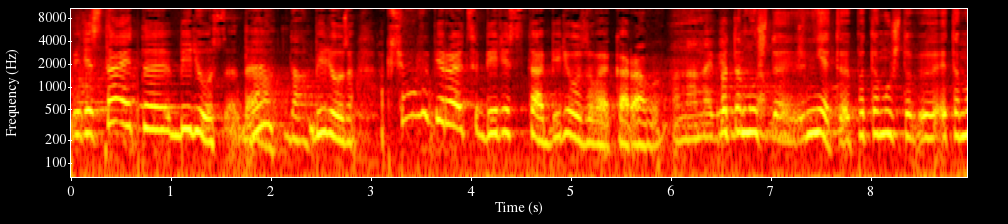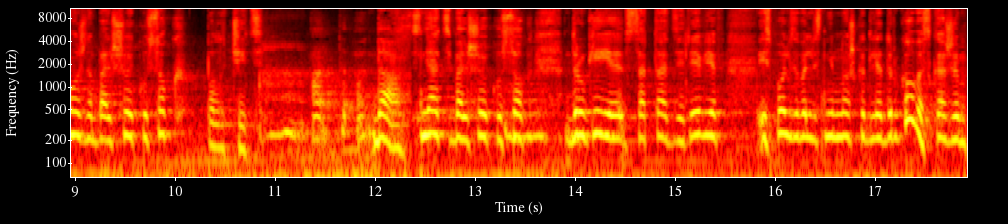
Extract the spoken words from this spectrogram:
Береста – это береза, да? Да, да. Береза. А почему выбирается береста, березовая кора? Она, наверное, потому что, нет, потому что э, это можно большой кусок получить. А, а, а. Да, снять большой кусок. Угу. Другие сорта деревьев использовались немножко для другого. Скажем,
